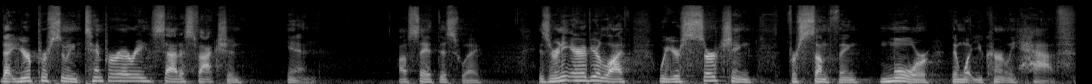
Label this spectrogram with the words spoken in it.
that you're pursuing temporary satisfaction in? I'll say it this way Is there any area of your life where you're searching for something more than what you currently have?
